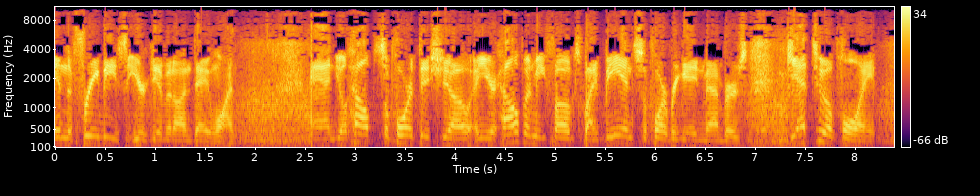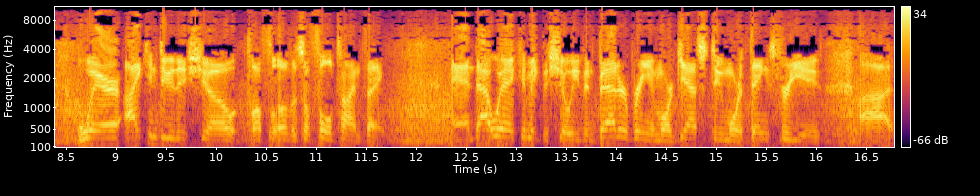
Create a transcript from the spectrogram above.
in the freebies that you're given on day one. And you'll help support this show, and you're helping me, folks, by being Support Brigade members, get to a point where I can do this show as a full time thing. And that way I can make the show even better, bring in more guests, do more things for you, uh,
